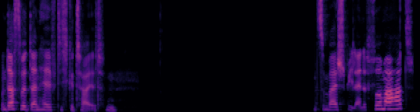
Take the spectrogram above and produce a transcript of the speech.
Und das wird dann hälftig geteilt. Wenn man zum Beispiel eine Firma hat,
